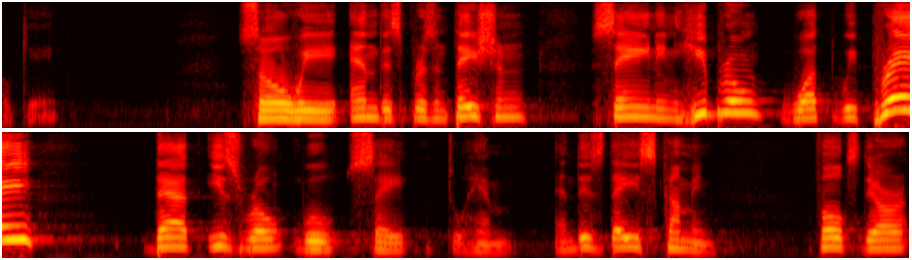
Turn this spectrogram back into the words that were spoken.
Okay? So we end this presentation saying in Hebrew what we pray that Israel will say to him. And this day is coming. Folks, there are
